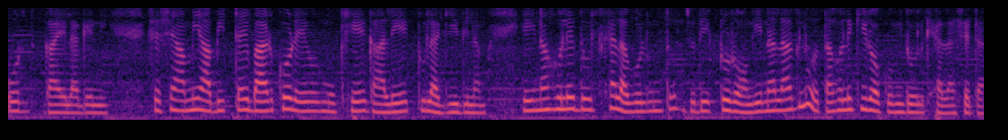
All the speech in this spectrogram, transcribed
ওর গায়ে লাগেনি। শেষে আমি আবিরটাই বার করে ওর মুখে, গালে একটু লাগিয়ে দিলাম। এই না হলে দোল খেলা, বলুন তো? যদি একটু রঙই না লাগল, তাহলে কি রকম দোল খেলা সেটা?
